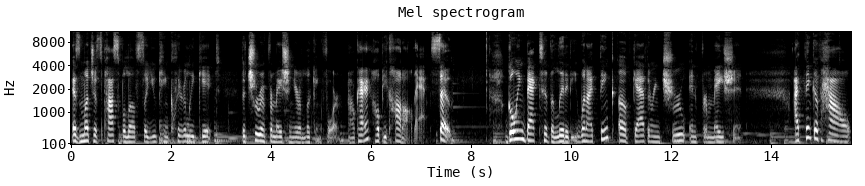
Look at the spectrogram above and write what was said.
as much as possible of so you can clearly get the true information you're looking for. Okay? Hope you caught all that. So, going back to validity, when I think of gathering true information, I think of how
